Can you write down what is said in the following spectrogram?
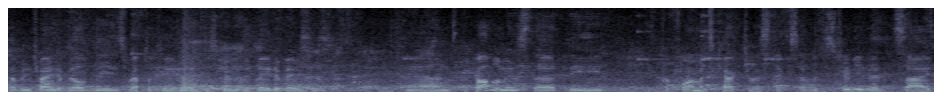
have been trying to build these replicated distributed databases, and the problem is that the performance characteristics of the distributed side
